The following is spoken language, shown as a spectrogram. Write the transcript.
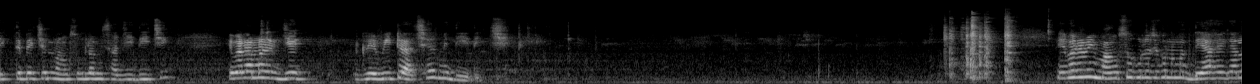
দেখতে পেয়েছেন, মাংসগুলো আমি সাজিয়ে দিয়েছি। এবার আমার যে গ্রেভিটা আছে, আমি দিয়ে দিচ্ছি। এবার আমি মাংসগুলো যখন আমার দেয়া হয়ে গেল,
